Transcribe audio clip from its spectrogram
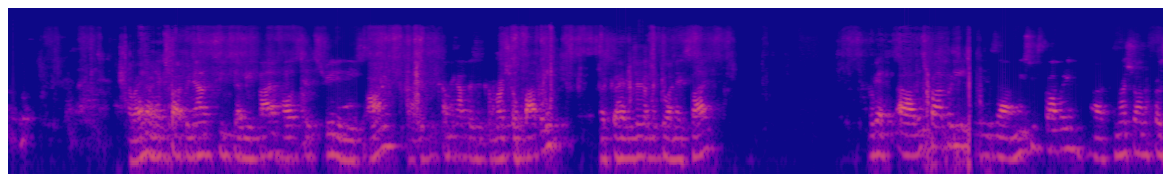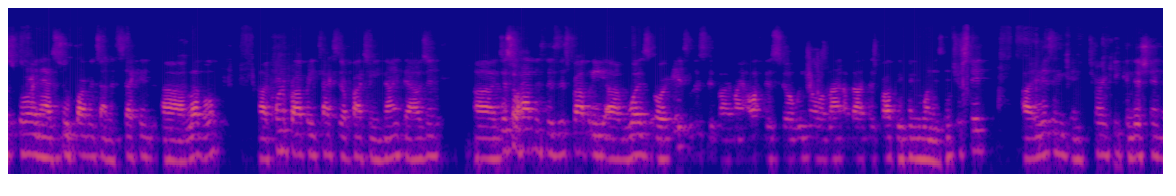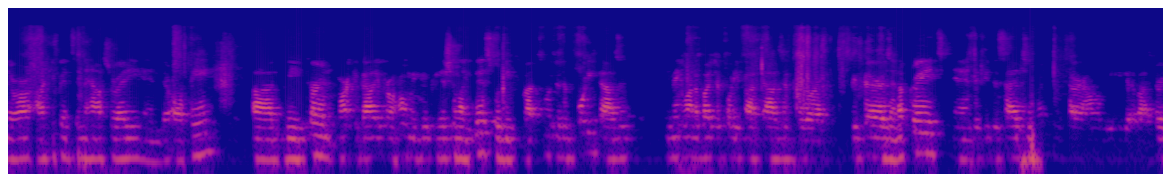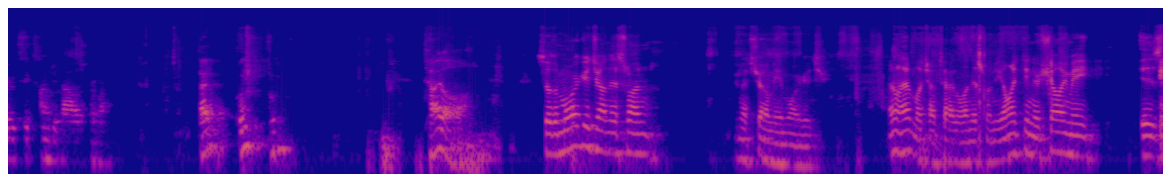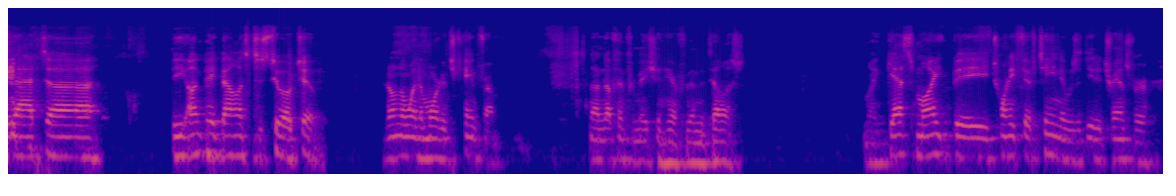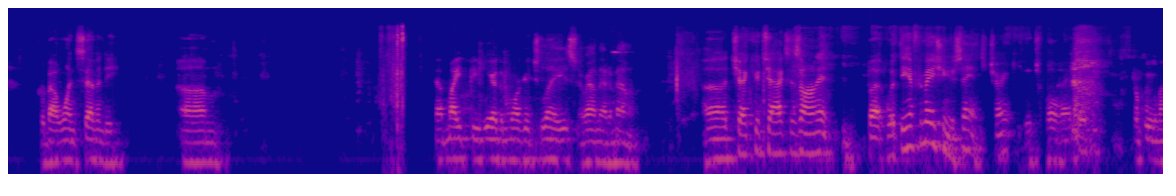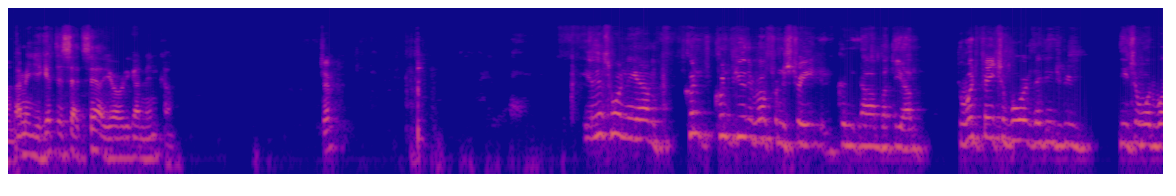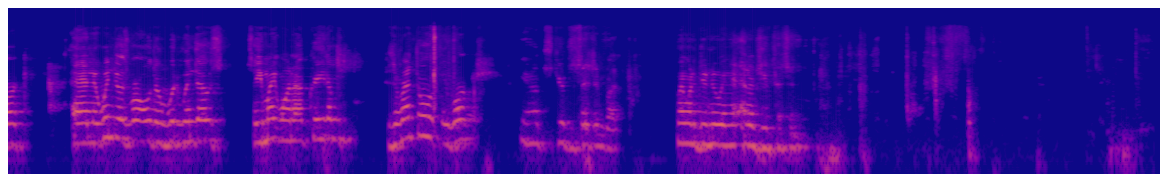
All right, our next property now is two seventy-five Halstead Street in East Orange. Uh, This is coming up as a commercial property. Let's go ahead and jump into our next slide. Okay, uh, this property is a mixed-use property, uh, commercial on the first floor and has two apartments on the second uh, level. Uh, Corner property taxes are approximately nine thousand. Uh, Just so happens that this property uh, was or is listed by my office, so we know a lot about this property if anyone is interested. Uh, It is in in turnkey condition. There are occupants in the house already, and they're all paying. Uh, The current market value for a home in good condition like this would be about two hundred and forty thousand. You may want to budget forty-five thousand for repairs and upgrades, and if you decide to rent the entire home, you can get about thirty-six hundred dollars per month. Title, please. Title. So the mortgage on this one, you're not showing me a mortgage. I don't have much on title on this one. The only thing they're showing me is that uh, the unpaid balance is 202. I don't know when the mortgage came from. Not enough information here for them to tell us. My guess might be 2015, there was a deed of transfer for about 170. Um, that might be where the mortgage lays, around that amount. Uh, Check your taxes on it, but with the information you're saying, it's turnkey, it's all rented. Completely. I mean, you get this at sale, you already got an income. Jim? Yeah, this one, the, um, couldn't, couldn't view the roof from the street, couldn't, uh, but the, um, the wood fascia boards, they need to be, need some woodwork. And the windows were older wood windows, so you might want to upgrade them. Is a rental, if they work, you know, it's your decision, but might want to do new en- energy efficient.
